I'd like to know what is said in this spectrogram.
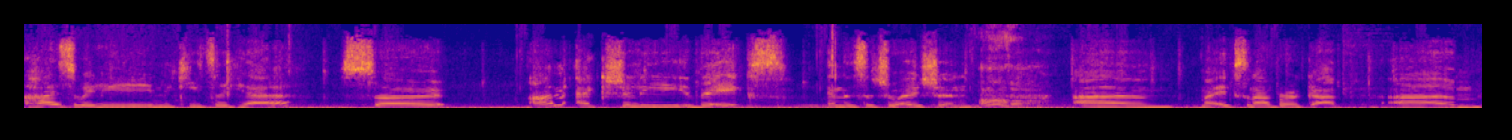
Hi, Zweli, Nikita here. So, I'm actually the ex in the situation. Oh. Um, my ex and I broke up um,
